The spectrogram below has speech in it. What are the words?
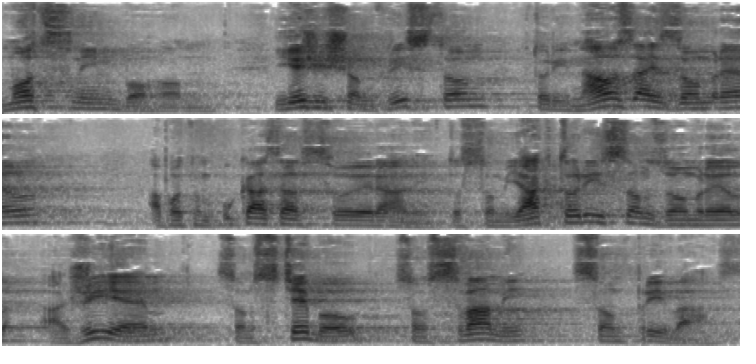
mocným Bohom. Ježišom Kristom, ktorý naozaj zomrel a potom ukázal svoje rány. To som ja, ktorý som zomrel a žijem, som s tebou, som s vami, som pri vás.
